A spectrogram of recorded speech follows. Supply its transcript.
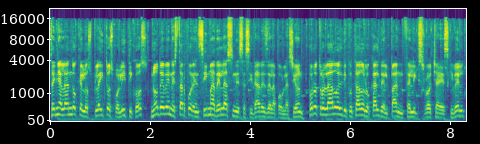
señalando que los pleitos políticos no deben estar por encima de las necesidades de la población. Por otro lado, el diputado local del PAN, Félix Rocha, Esquivel,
